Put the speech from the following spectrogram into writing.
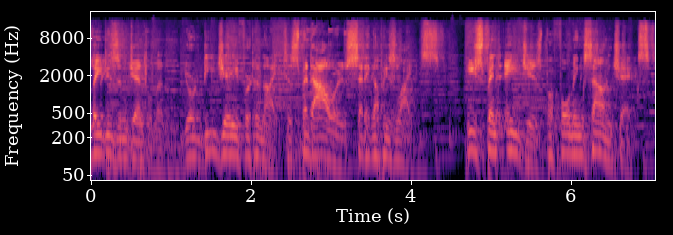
Ladies and gentlemen, your DJ for tonight has spent hours setting up his lights. He's spent ages performing sound checks,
